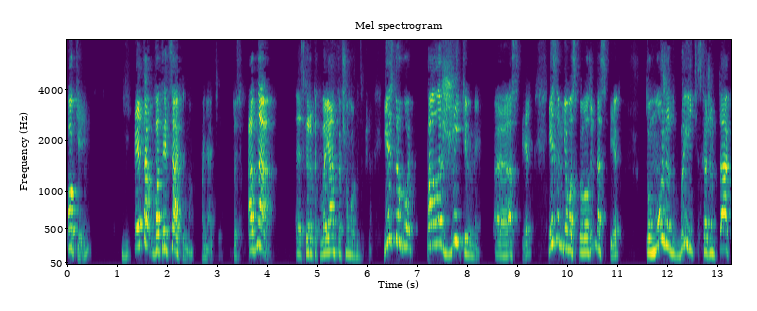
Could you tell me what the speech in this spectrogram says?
Окей. Это в отрицательном понятии. То есть одна, э, скажем так, вариант, почему может быть запрещено. Есть другой, положительный э, аспект. Если мы идем в положительный аспект, то может быть, скажем так,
